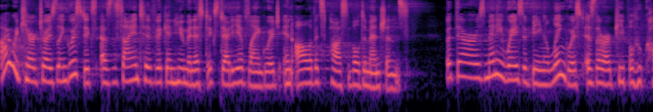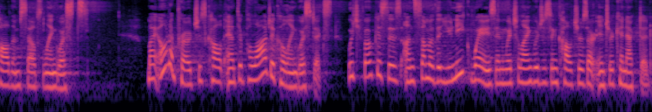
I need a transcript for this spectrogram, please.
I would characterize linguistics as the scientific and humanistic study of language in all of its possible dimensions. But there are as many ways of being a linguist as there are people who call themselves linguists. My own approach is called anthropological linguistics, which focuses on some of the unique ways in which languages and cultures are interconnected.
